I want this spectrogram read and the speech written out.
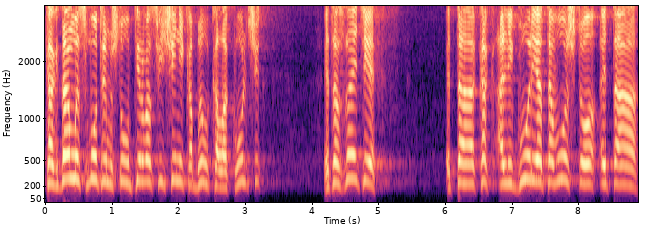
когда мы смотрим, что у первосвященника был колокольчик, это, знаете, это как аллегория того, что это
